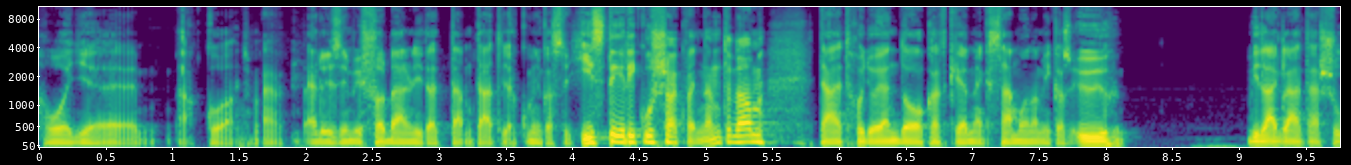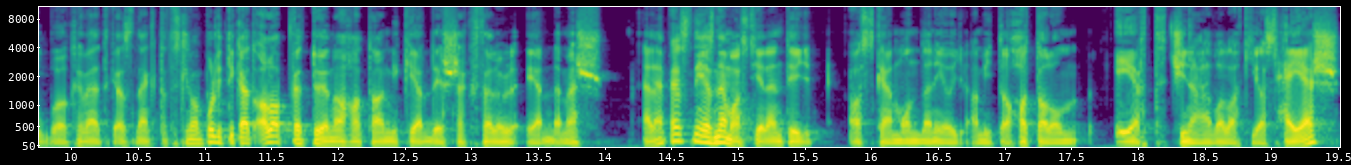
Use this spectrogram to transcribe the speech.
hogy akkor már előző műsorban említettem, tehát hogy akkor mondjuk azt, hogy hisztérikusak, vagy nem tudom, tehát hogy olyan dolgokat kérnek számon, amik az ő világlátásukból következnek. Tehát a politikát alapvetően a hatalmi kérdések felől érdemes elemezni. Ez nem azt jelenti, hogy azt kell mondani, hogy amit a hatalom ért csinál valaki, az helyes,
